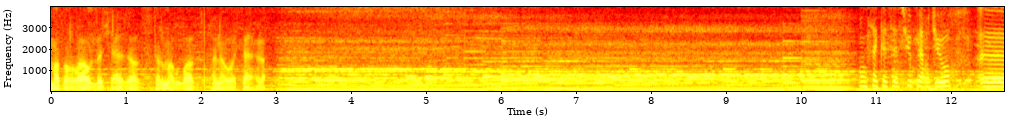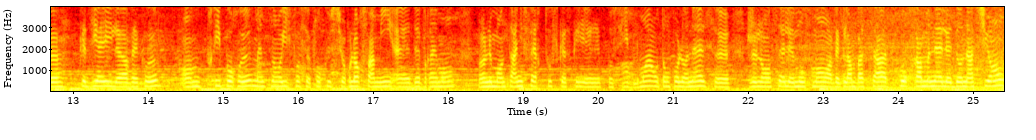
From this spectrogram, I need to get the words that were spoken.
مضرة ولا شي حاجة استرنا الله سبحانه وتعالى. On sait que c'est super dur, euh, que Dieu est avec eux. On prie pour eux. Maintenant, il faut se focus sur leur famille et de vraiment, dans les montagnes, faire tout ce qui est possible. Moi, en tant que polonaise, euh, je lançais le mouvement avec l'ambassade pour ramener les donations.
